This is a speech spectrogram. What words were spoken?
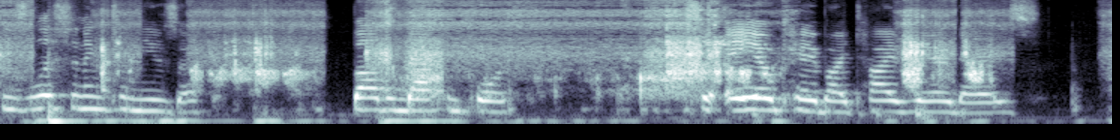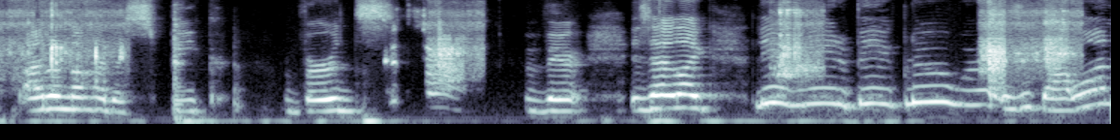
he's listening to music, bobbing back and forth. It's A OK by Tai Verdes. I don't know how to speak. Verds. Good stuff. Ver. Is that like living in a big blue world? Is it that one?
